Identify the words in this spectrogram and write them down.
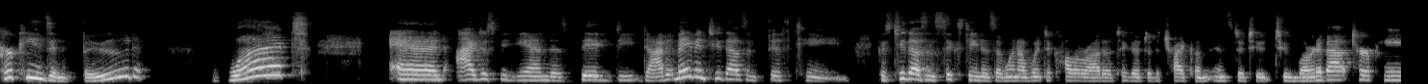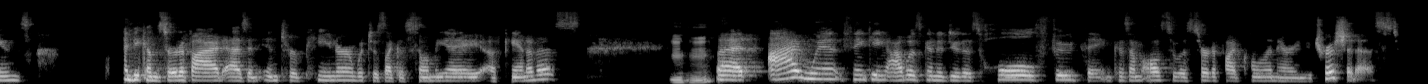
Terpenes in food? What? And I just began this big deep dive. It may have been 2015, because 2016 is when I went to Colorado to go to the Trichome Institute to learn about terpenes and become certified as an interpener, which is like a sommelier of cannabis. Mm-hmm. But I went thinking I was going to do this whole food thing because I'm also a certified culinary nutritionist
